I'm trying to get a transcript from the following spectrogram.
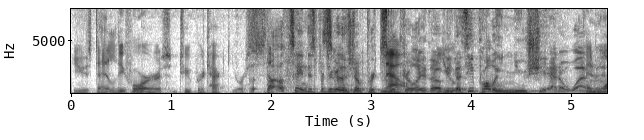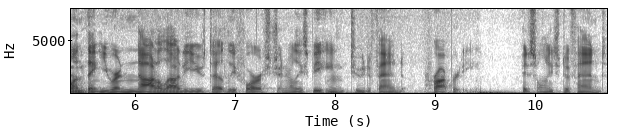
use deadly force to protect I yourself. would say in this particular situation, particularly though, you- because he probably knew she had a weapon. And one thing, you are not allowed to use deadly force, generally speaking, to defend property. It's only to defend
